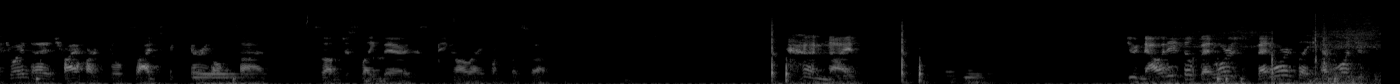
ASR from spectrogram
I joined a tryhard guild, so I just get carried all the time. So I'm just like there, just being all like, what's up? nice. Dude, nowadays though, Bed Wars, Bed Wars, like everyone just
